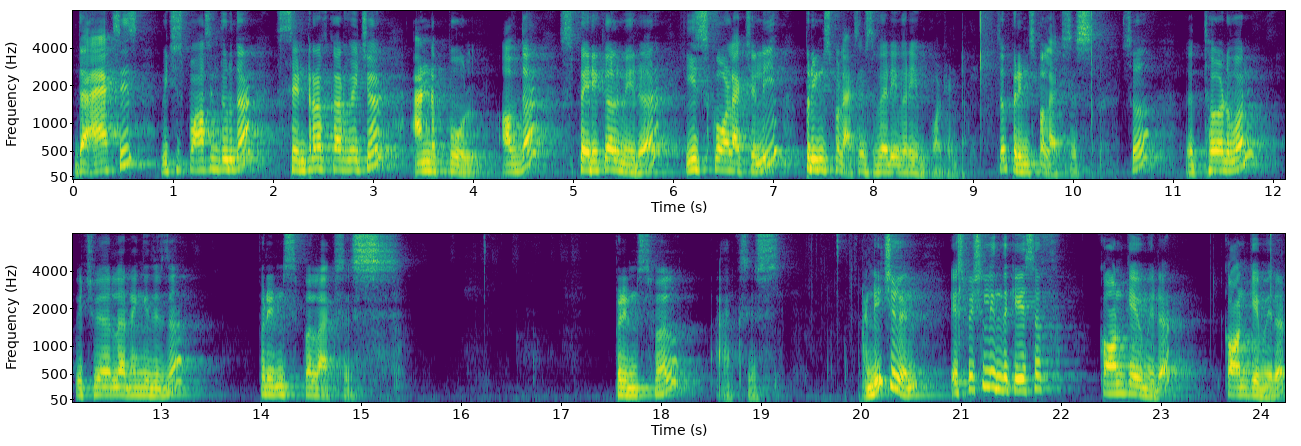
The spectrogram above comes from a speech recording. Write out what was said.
The axis which is passing through the center of curvature and the pole of the spherical mirror is called actually principal axis. Very very important. So principal axis. So the third one which we are learning is the principal axis. Principal axis. And children, especially in the case of concave mirror, concave mirror.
